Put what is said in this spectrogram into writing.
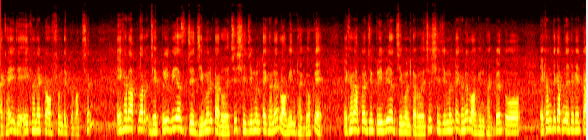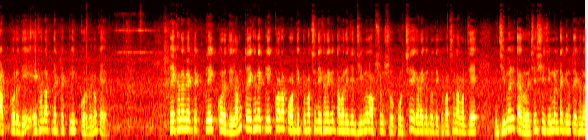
দেখাই যে এইখানে একটা অপশন দেখতে পাচ্ছেন। এখানে আপনার যে প্রিভিয়াস যে জিমেলটা রয়েছে, সেই জিমেলটা এখানে লগ থাকবে ওকে এখানে আপনার যে প্রিভিয়াস জিমেলটা রয়েছে, সেই জিমেলটা এখানে লগ থাকবে। তো এখান থেকে আপনি এটাকে কাট করে দিই। এখানে আপনি একটা ক্লিক করবেন ওকে তো এখানে আমি একটা ক্লিক করে দিলাম। তো এখানে ক্লিক করার পর দেখতে পাচ্ছেন, এখানে কিন্তু আমার এই যে জিমেল অপশন শো করছে, এখানে কিন্তু দেখতে পাচ্ছেন আমার যে জিমেলটা রয়েছে, সেই জিমেলটা কিন্তু এখানে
